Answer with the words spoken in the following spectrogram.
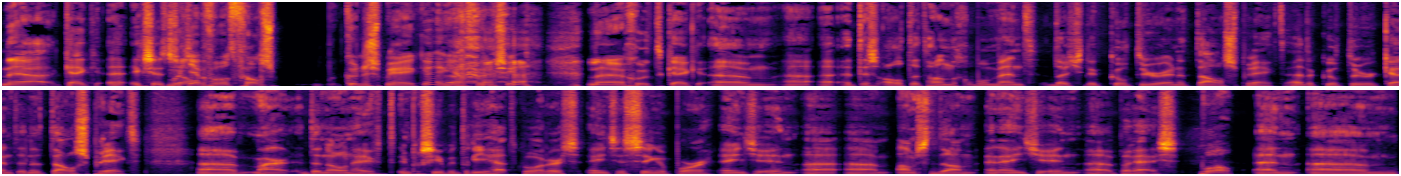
Nou ja, kijk, ik zit Moet zelf... jij bijvoorbeeld Frans kunnen spreken in jouw functie? nou ja, goed. Kijk, um, uh, het is altijd handig op het moment dat je de cultuur en de taal spreekt. Hè? De cultuur kent en de taal spreekt. Uh, maar Danone heeft in principe drie headquarters. Eentje in Singapore, eentje in uh, um, Amsterdam en eentje in Parijs. Wow. En um,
